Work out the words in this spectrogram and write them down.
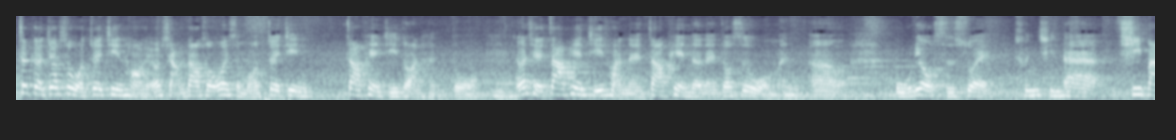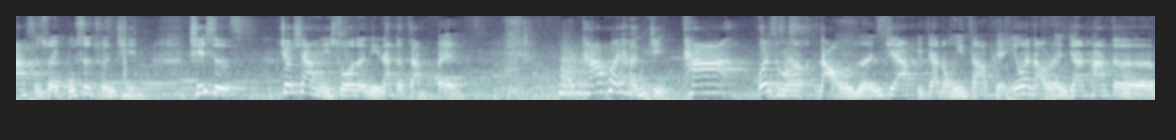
这个就是我最近哈有想到说，为什么最近。诈骗集团很多，而且诈骗集团呢，诈骗的呢都是我们呃五六十岁纯情，呃七八十岁不是纯情。其实就像你说的，你那个长辈，他会很紧。他为什么老人家比较容易诈骗？因为老人家他的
